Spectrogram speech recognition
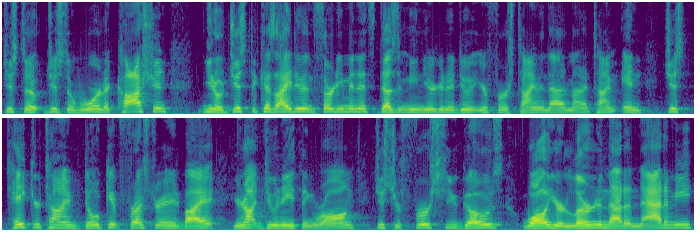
Just a, just a word of caution. You know, just because I do it in 30 minutes doesn't mean you're going to do it your first time in that amount of time. And just take your time. Don't get frustrated by it. You're not doing anything wrong. Just your first few goes while you're learning that anatomy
